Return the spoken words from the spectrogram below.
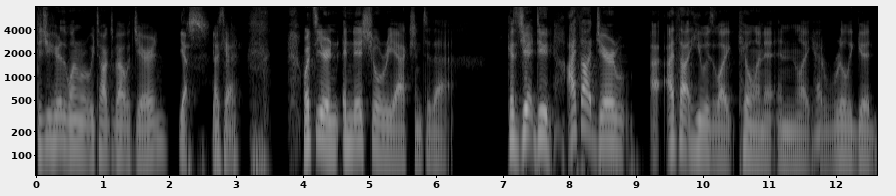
did you hear the one where we talked about with Jared? Yes. yes, okay. What's your in- initial reaction to that? Because, dude, I thought Jared, I-, I thought he was like killing it and like had really good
